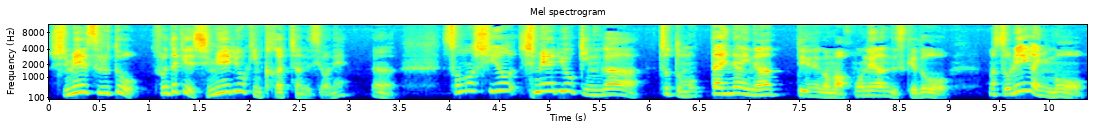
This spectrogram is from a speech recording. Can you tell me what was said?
指名するとそれだけで指名料金かかっちゃうんですよね。うん、その使用指名料金がちょっともったいないなっていうのがまあ本音なんですけど、まあ、それ以外にも、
